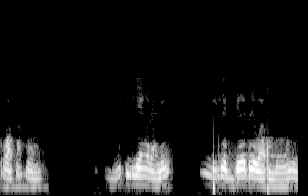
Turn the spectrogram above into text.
กรอบนะผมหมูตีเลี้ยงขนาดนี้ที่เลือดเยอะด้วยว่ะหมูนี่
